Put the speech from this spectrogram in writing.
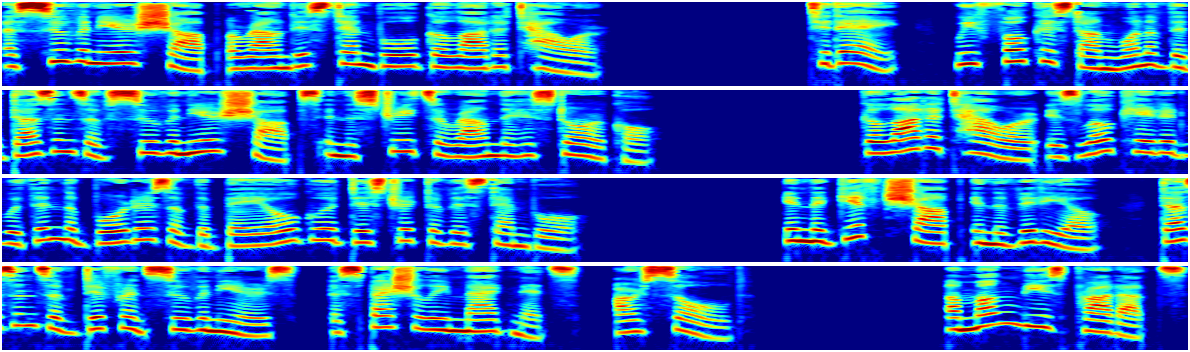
a souvenir shop around Istanbul Galata Tower. Today, we focused on one of the dozens of souvenir shops in the streets around the historical Galata Tower is located within the borders of the Beyoğlu district of Istanbul. In the gift shop in the video, dozens of different souvenirs, especially magnets, are sold. Among these products,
